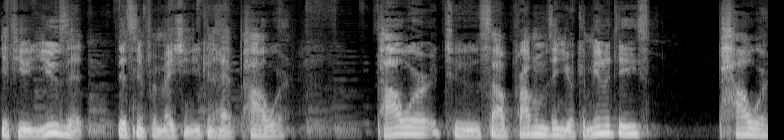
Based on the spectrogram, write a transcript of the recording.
if you use it, this information, you can have power. Power to solve problems in your communities, power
